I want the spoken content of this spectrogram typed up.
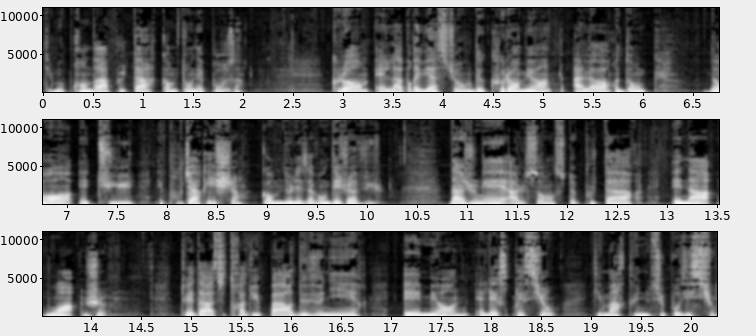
tu me prendras plus tard comme ton épouse? 그럼 est l'abréviation de 그러면, alors donc. 너 et tu et 부자 riche, comme nous les avons déjà vus. 나중에 a le sens de plus tard et na, moi, je. 되다 se traduit par devenir et 면 est l'expression qui marque une supposition.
